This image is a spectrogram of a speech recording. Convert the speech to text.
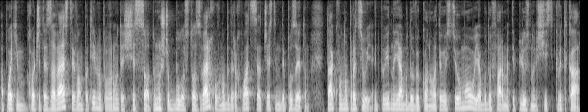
а потім хочете завести, вам потрібно повернути 600, тому щоб було 100 зверху, воно буде рахуватися чистим депозитом. Так воно працює. Відповідно, я буду виконувати ось цю умову, я буду фармити плюс 0,6 квитка.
